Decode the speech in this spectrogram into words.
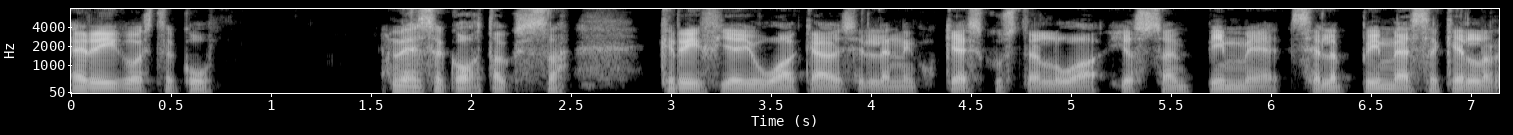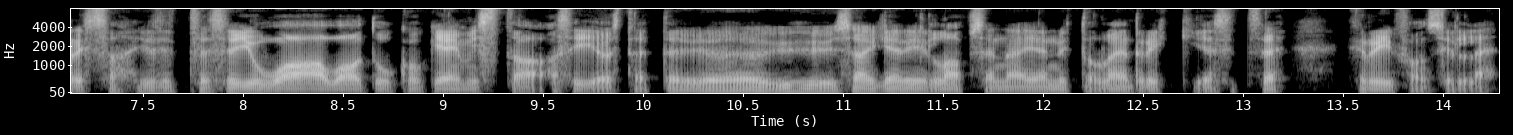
erikoista, kun yhdessä kohtauksessa Griff ja Juva käy sille niin kuin keskustelua jossain pime- siellä pimeässä kellarissa, ja sitten se Juva avautuu kokemista asioista, että yhy, sä kävin lapsena ja nyt olen rikki, ja sitten se Griff on sille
